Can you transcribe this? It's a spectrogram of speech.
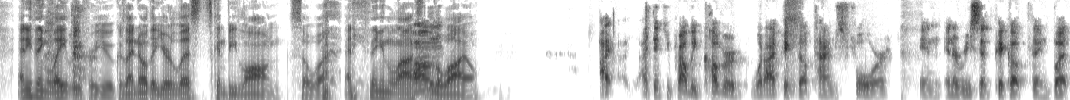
anything lately for you? Because I know that your lists can be long. So, uh, anything in the last Um, little while? I I think you probably covered what I picked up times four in in a recent pickup thing, but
